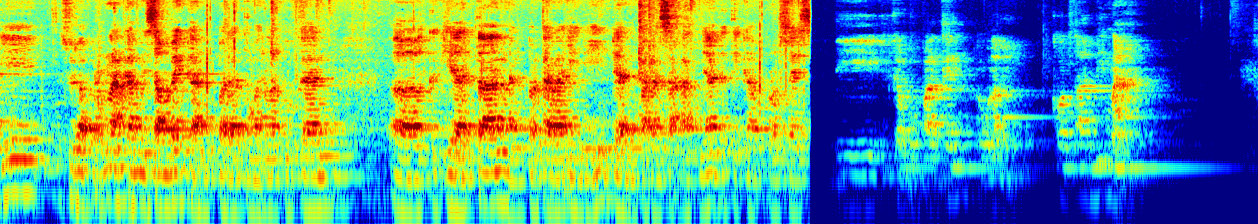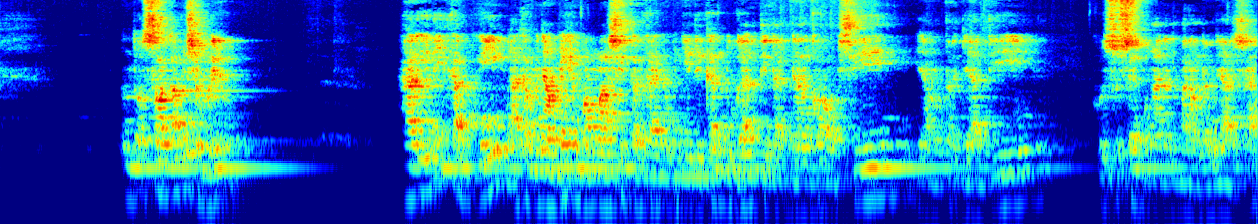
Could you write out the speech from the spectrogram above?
ini sudah pernah kami sampaikan kepada teman lakukan uh, kegiatan dan perkara ini dan pada saatnya ketika proses di Kabupaten ulangi Kota Bima. Untuk selengkapnya seperti Hari ini kami akan menyampaikan informasi terkait penyidikan dugaan tindak pidana korupsi yang terjadi khususnya pengadaan barang dan jasa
